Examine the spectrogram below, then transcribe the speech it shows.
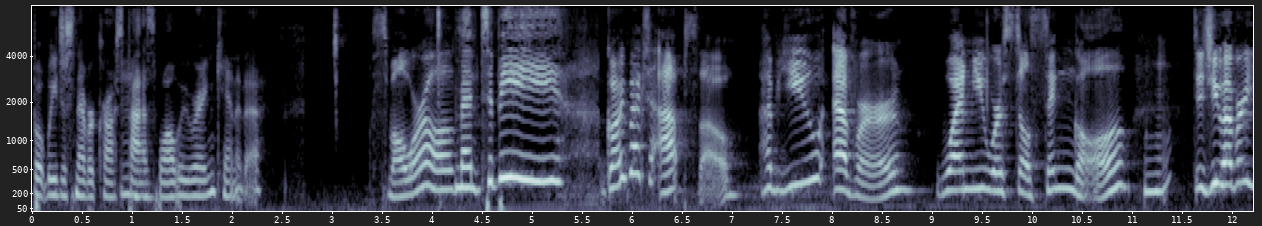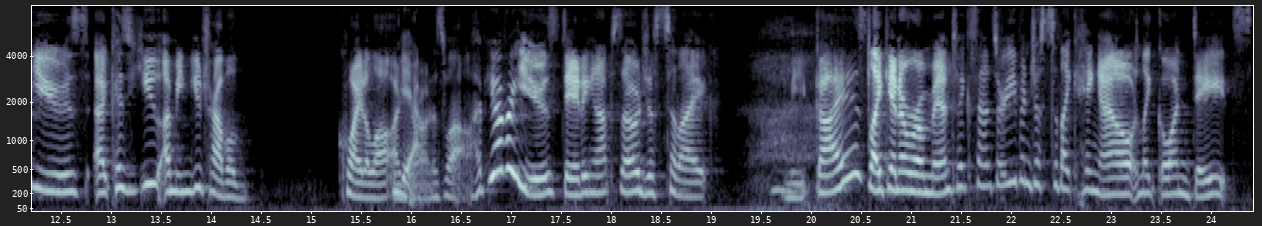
but we just never crossed paths while we were in Canada. Small world. Meant to be. Going back to apps though, have you ever, when you were still single, Mm-hmm. did you ever use? Because you, I mean, you traveled quite a lot on your own as well. Have you ever used dating apps though, just to like meet guys, like in a romantic sense, or even just to like hang out and like go on dates.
